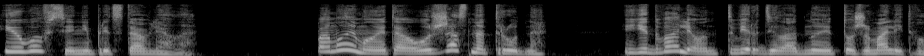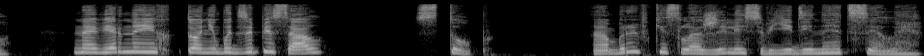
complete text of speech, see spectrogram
и вовсе не представляла. По-моему, это ужасно трудно. Едва ли он твердил одну и ту же молитву. Наверное, их кто-нибудь записал. Стоп. Обрывки сложились в единое целое.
